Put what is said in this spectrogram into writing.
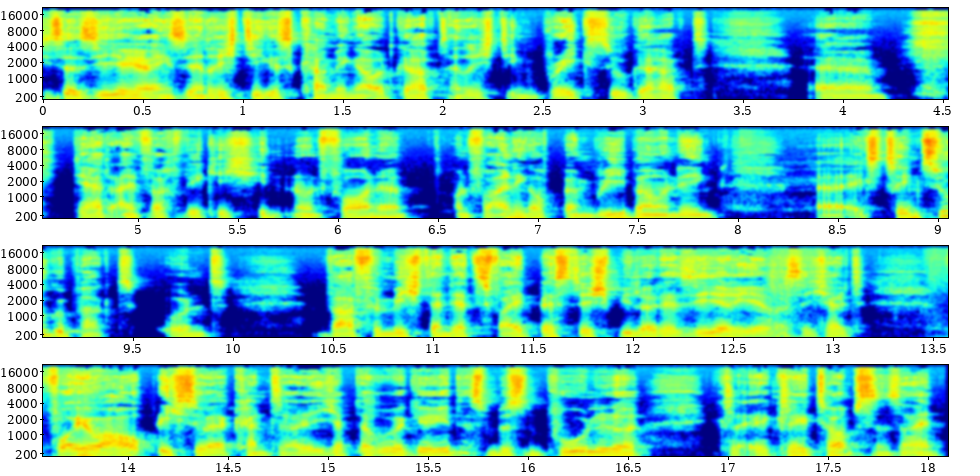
dieser Serie eigentlich sein richtiges Coming Out gehabt, einen richtigen Breakthrough gehabt. Äh, der hat einfach wirklich hinten und vorne und vor allen Dingen auch beim Rebounding äh, extrem zugepackt und war für mich dann der zweitbeste Spieler der Serie, was ich halt vorher überhaupt nicht so erkannt habe. Ich habe darüber geredet, es müssen Poole oder Clay Thompson sein.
